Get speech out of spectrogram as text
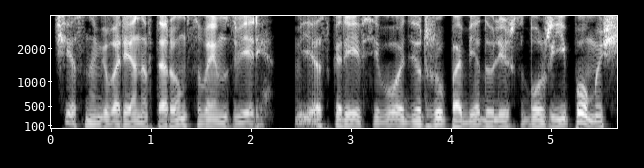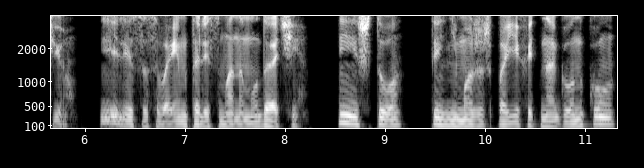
Честно говоря, на втором своем звере я, скорее всего, одержу победу лишь с божьей помощью или со своим талисманом удачи. «И что, ты не можешь поехать на гонку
